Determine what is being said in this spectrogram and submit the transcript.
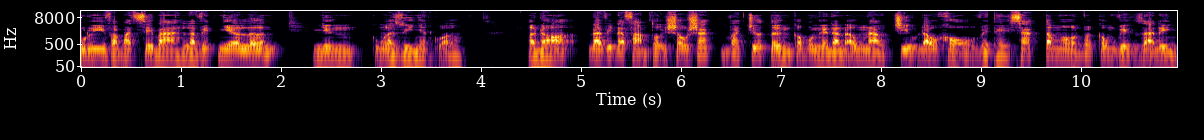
Uri và Bathsheba là vết nhơ lớn nhưng cũng là duy nhất của ông. Ở đó, David đã phạm tội sâu sắc và chưa từng có một người đàn ông nào chịu đau khổ về thể xác, tâm hồn và công việc gia đình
